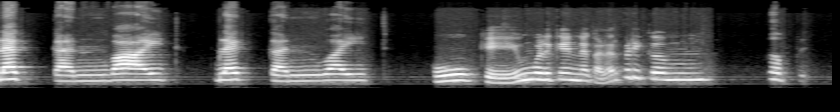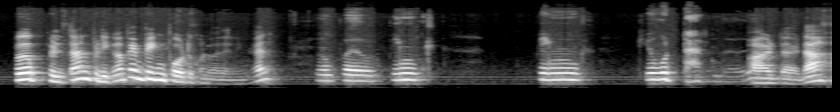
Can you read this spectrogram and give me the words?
black and white, black and white, okay உங்களுக்கு என்ன கலர் பிடிக்கும் purple, பர்பிள் தான் பிடிக்கும் அப்போ பிங்க் போட்டு கொண்டு வந்தேன் நீங்கள் cute இருந்தது அடடா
